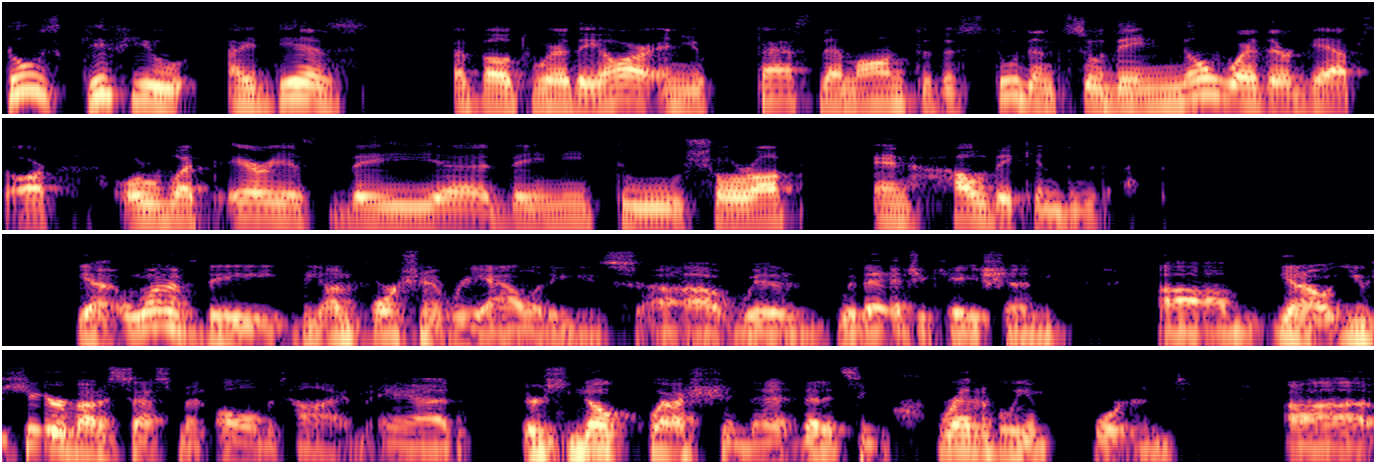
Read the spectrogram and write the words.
Those give you ideas about where they are and you pass them on to the students so they know where their gaps are or what areas they uh, they need to shore up and how they can do that yeah, one of the the unfortunate realities uh, with with education, um, you know, you hear about assessment all the time, and there's no question that that it's incredibly important uh,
